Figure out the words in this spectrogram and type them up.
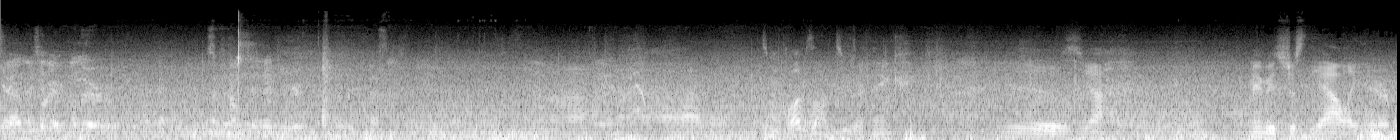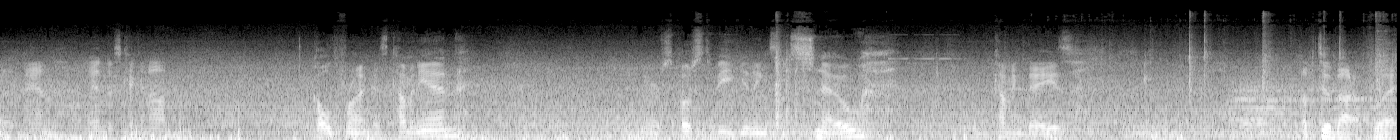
Yeah, there's like another account manager. Uh, some gloves on too, I think. Is yeah. Maybe it's just the alley here, but man, the wind is kicking up. Cold front is coming in. We're supposed to be getting some snow in the coming days. Up to about a foot.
